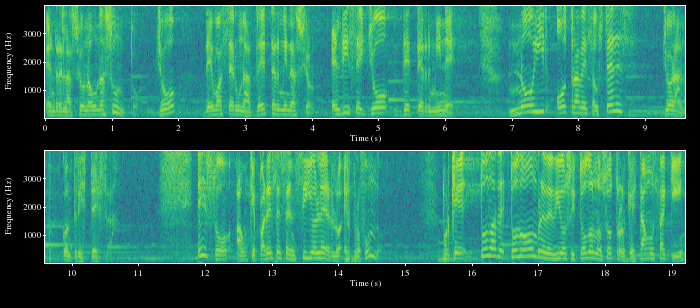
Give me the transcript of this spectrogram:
en relación a un asunto. Yo debo hacer una determinación. Él dice, yo determiné no ir otra vez a ustedes llorando, con tristeza. Eso, aunque parece sencillo leerlo, es profundo. Porque todo hombre de Dios y todos nosotros los que estamos aquí,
